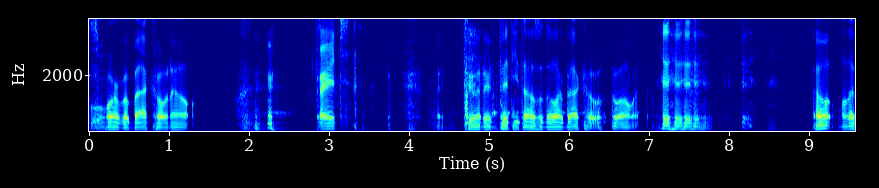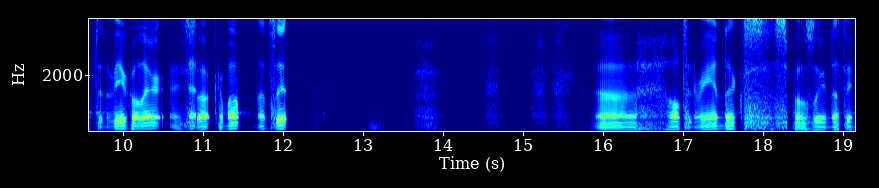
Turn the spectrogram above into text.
It's Beautiful. more of a backhoe now. Right. $250,000 backhoe at the moment. Oh, I'm lifting the vehicle there. I Yep. saw it come up. That's it. Uh, halt and re-index. Supposedly nothing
